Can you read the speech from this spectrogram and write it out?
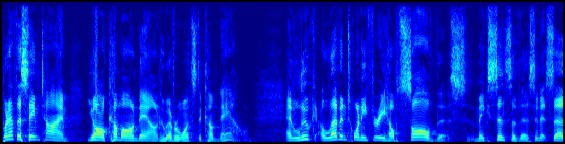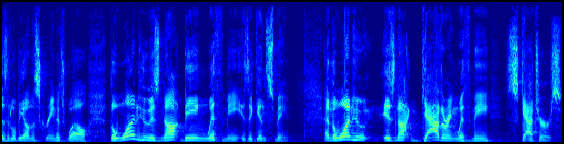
but at the same time, y'all come on down, whoever wants to come down. And Luke 11:23 helps solve this, makes sense of this, and it says it'll be on the screen as well. The one who is not being with me is against me, and the one who is not gathering with me scatters.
